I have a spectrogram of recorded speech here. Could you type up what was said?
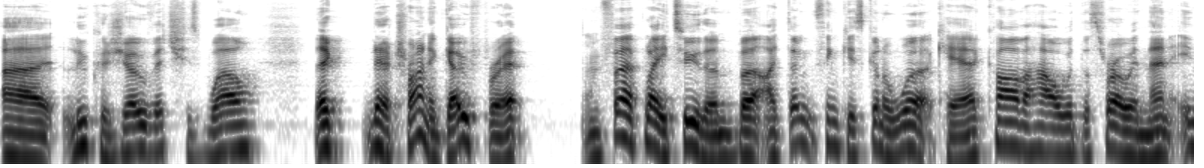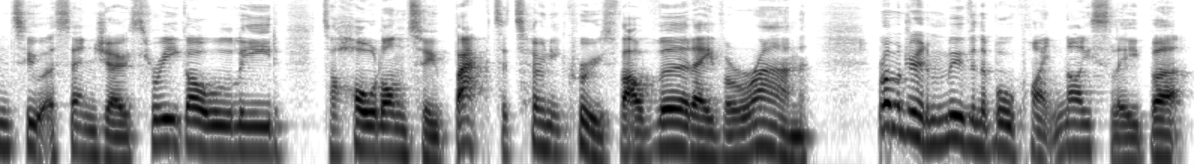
uh, Luka Jovic as well. They're, they're trying to go for it. And fair play to them, but I don't think it's going to work here. Carvajal with the throw in then into Asensio. Three goal lead to hold on to. Back to Toni Kroos, Valverde, Varane. Real Madrid are moving the ball quite nicely, but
